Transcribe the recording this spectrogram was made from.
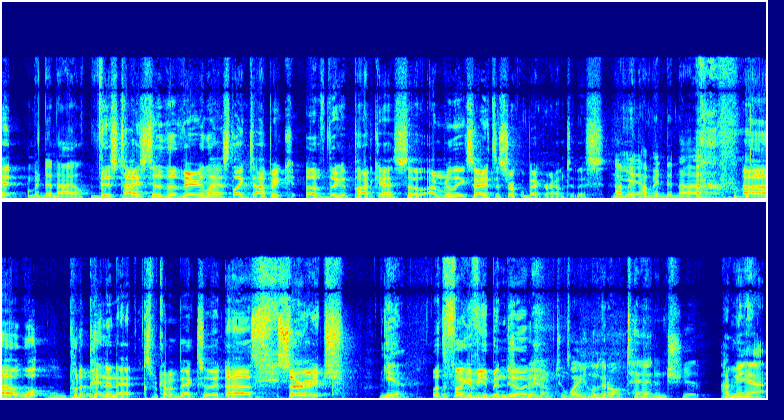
that- I'm in denial. This ties to the very last like topic of the podcast, so I'm really excited to circle back around to this. I'm, in, Yeah. I'm in denial. Uh, well, put a pin in that because we're coming back to it. Uh, Serge, Yeah. what the fuck have you been doing? Been doing? up to? Why are you looking all tan and shit? I mean, I,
